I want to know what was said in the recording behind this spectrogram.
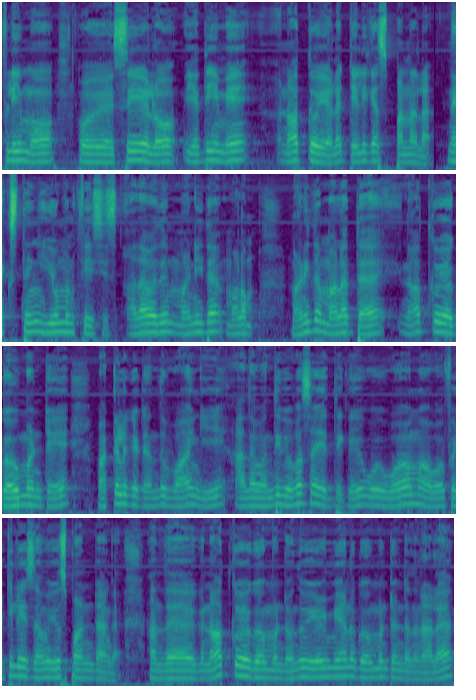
ஃபிலிமோ ஒரு சீரியலோ எதையுமே நார்த் டெலிகாஸ்ட் பண்ணலை. நெக்ஸ்ட் திங் ஹியூமன் ஃபீசிஸ் அதாவது மனித மலம். மனித மலத்தை நார்த் கொரியா கவர்மெண்ட்டு மக்கள்கிட்ட இருந்து வாங்கி அதை வந்து விவசாயத்துக்கு ஒரு உரமாவோ ஃபெர்டிலைசராகவும் யூஸ் பண்ணிட்டாங்க. அந்த நார்த் கொரியா கவர்மெண்ட் வந்து ஏழ்மையான கவர்மெண்ட்ன்றதுனால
